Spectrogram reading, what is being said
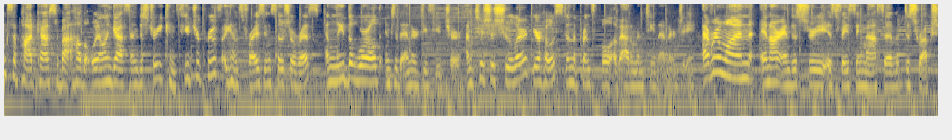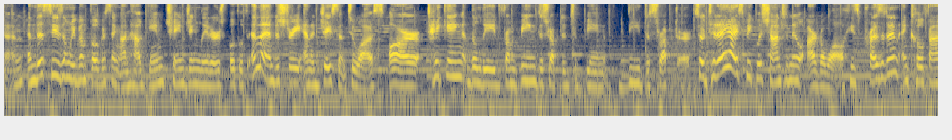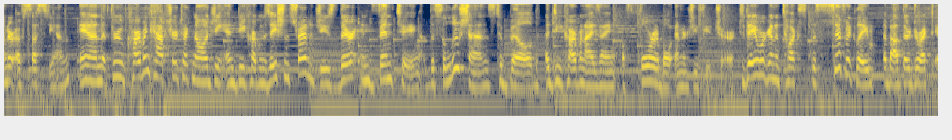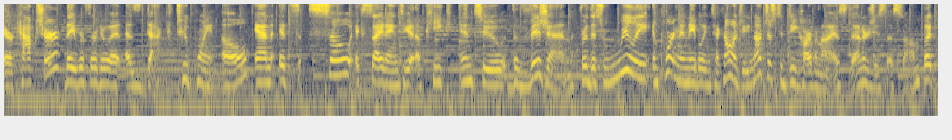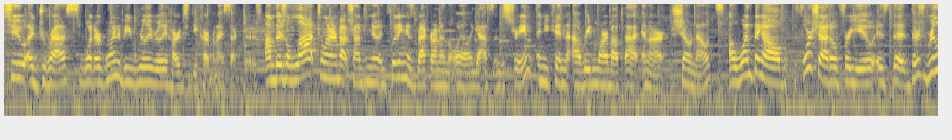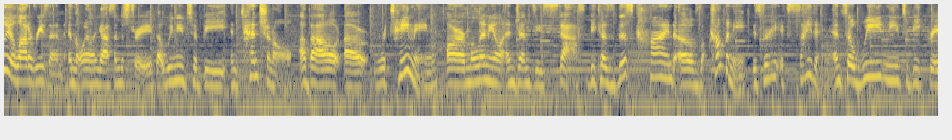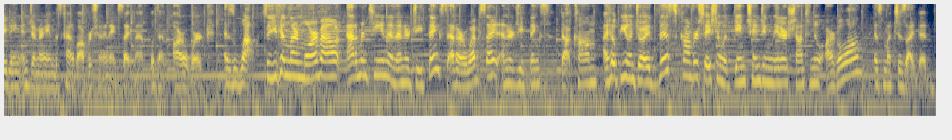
Thinks, a podcast about how the oil and gas industry can future proof against rising social risks and lead the world into the energy future. I'm Tisha Schuller, your host and the principal of Adamantine Energy. Everyone in our industry is facing massive disruption. And this season, we've been focusing on how game changing leaders, both within the industry and adjacent to us, are taking the lead from being disrupted to being the disruptor. So today, I speak with Shantanu Agarwal. He's president and co founder of Susteon. And through carbon capture technology and decarbonization strategies, they're inventing the solutions to build a decarbonizing, affordable energy future. Today, we're going to talk specifically about their direct air capture. They refer to it as DAC 2.0. And it's so exciting to get a peek into the vision for this really important enabling technology, not just to decarbonize the energy system, but to address what are going to be really, really hard to decarbonize sectors. Um, there's a lot to learn about Shantanu, including his background in the oil and gas industry, and you can uh, read more about that in our show notes. Uh, one thing I'll foreshadow for you is that there's really a lot of reason in the oil and gas industry that we need to be intentional about uh, retaining our millennial and Gen Z staff because this kind of company is very exciting. And so we need to be creating and generating this kind of opportunity and excitement within our work as well. So you can learn more about Adam and Energy Thinks at our website, energythinks.com. I hope you enjoyed this conversation with game changing leader Shantanu Agarwal as much as I did.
